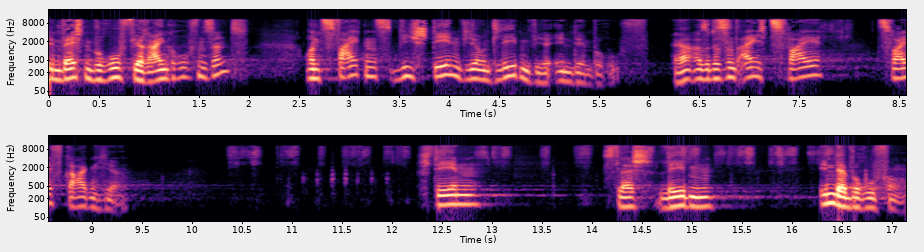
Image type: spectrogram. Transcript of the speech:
in welchen Beruf wir reingerufen sind. Und zweitens, wie stehen wir und leben wir in dem Beruf? Ja, also das sind eigentlich zwei, zwei Fragen hier. Stehen slash Leben in der Berufung.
